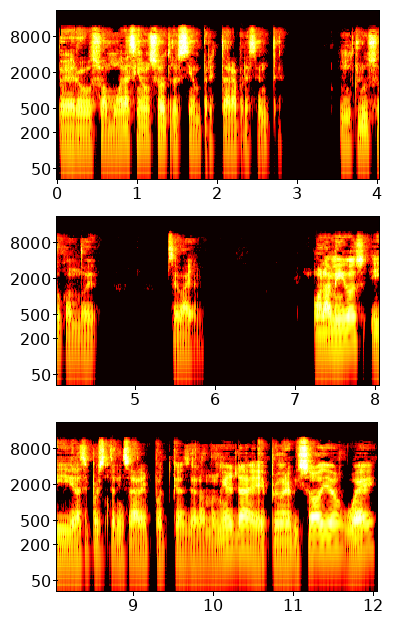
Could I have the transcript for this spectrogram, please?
pero su amor hacia nosotros siempre estará presente incluso cuando se vayan. Hola amigos y gracias por sintonizar el podcast de Hablando Mierda, el primer episodio, güey.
